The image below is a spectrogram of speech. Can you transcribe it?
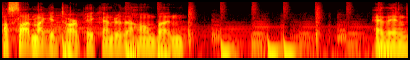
I'll slide my guitar pick under the home button and then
